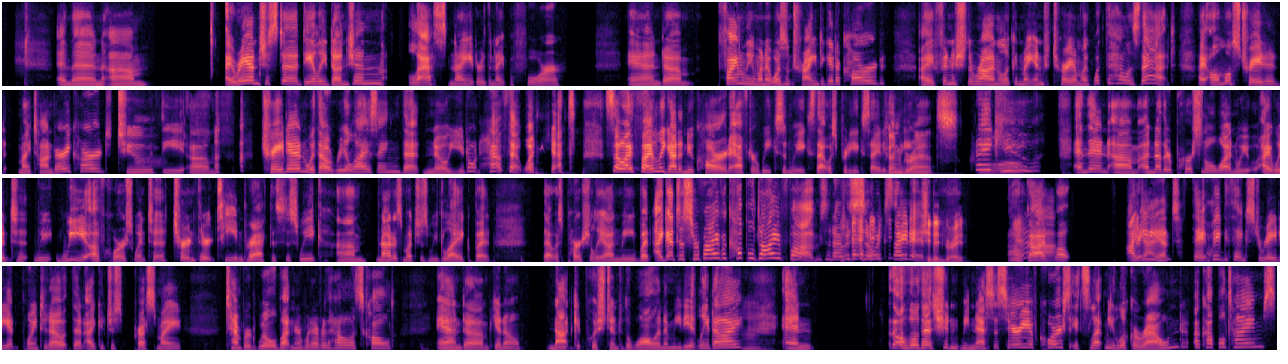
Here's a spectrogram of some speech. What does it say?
And then um, I ran just a daily dungeon last night or the night before, and um, finally, when I wasn't trying to get a card, I finished the run, look in my inventory. I'm like, what the hell is that? I almost traded my Tonberry card to the um, trade in without realizing that no, you don't have that one yet. So I finally got a new card after weeks and weeks. That was pretty exciting. to me. Congrats. Thank Cool. you. And then um, another personal one. We I went to we we of course went to turn thirteen practice this week. Um, not as much as we'd like, but that was partially on me. But I got to survive a couple dive bombs, and I was so excited. She did great. oh Yeah. God! Well, I died. Radiant, th- big thanks to Radiant, pointed out that I could just press my tempered will button or whatever the hell it's called, and um, you know, not get pushed into the wall and immediately die. Mm. And although that shouldn't be necessary, of course, it's let me look around a couple times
